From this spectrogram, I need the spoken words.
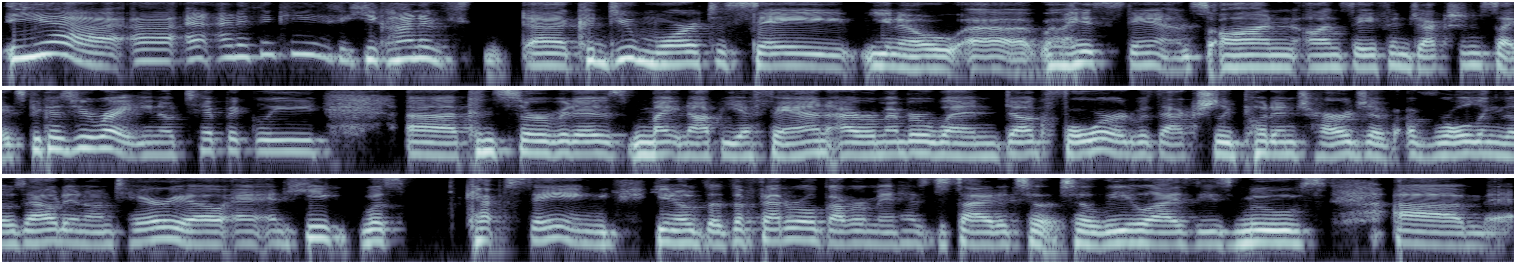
Yeah, uh, and, and, I think he he kind of uh, could do more to say, you know, uh, his stance on on safe injection sites because you're right. You know, typically uh, conservatives might not be a fan. I remember when Doug Ford was actually put in charge of of rolling those out in Ontario, and, and he was kept saying, you know, that the federal government has decided to, to legalize these moves um, and,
